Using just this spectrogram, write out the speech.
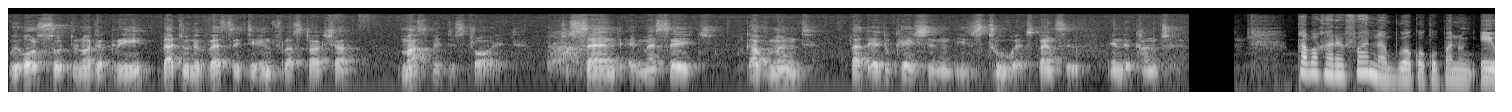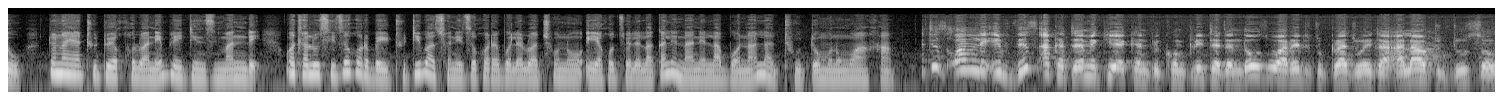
We also do not agree that university infrastructure must be destroyed to send a message government that education is too expensive in the country. kgabagare fa na bua kwa kopanong eo tona ya thuto e kgolwane blading zimande o tlhalositse gore baithuti ba tshwanetse go rebolelwa tšhono ya go tswelela ka lenaane la bona la thuto monongwaga It is only if this academic year can be completed and those who are ready to graduate are allowed to do so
